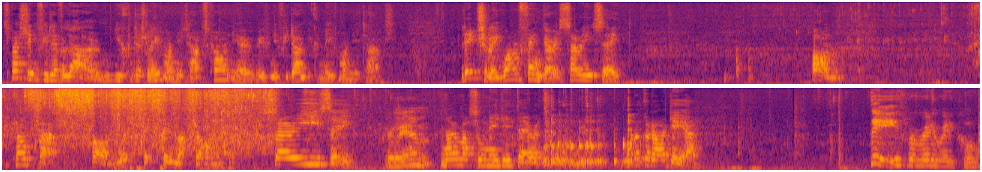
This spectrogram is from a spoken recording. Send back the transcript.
especially if you live alone, you can just leave them on your taps, can't you? Even if you don't, you can leave them on your taps. Literally, one finger, it's so easy. On. Control tap. On. Whoops, bit too much on. So easy. Brilliant. No muscle needed there at all. What a good idea. These were really, really cool.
